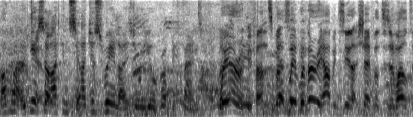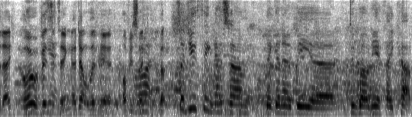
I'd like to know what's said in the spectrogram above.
All right, okay, so I can see, I just realised you're, you're rugby fans. But We are rugby it. fans, but we're, we're very happy to see that Sheffield is doing well today. We were visiting. I don't live here, obviously, All right. but So do you think that um, they're going to be uh, do well in the FA Cup?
